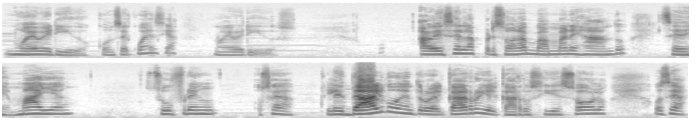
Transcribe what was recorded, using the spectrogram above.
nueve heridos. Consecuencia, nueve heridos. A veces las personas van manejando, se desmayan, sufren, o sea, les da algo dentro del carro y el carro sigue solo. O sea,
